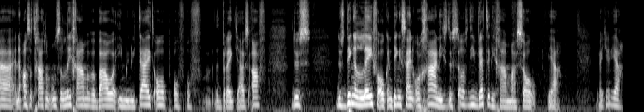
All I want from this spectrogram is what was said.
Uh, en als het gaat om onze lichamen, we bouwen immuniteit op of, of het breekt juist af. Dus, dus dingen leven ook en dingen zijn organisch. Dus zelfs die wetten die gaan maar zo, ja, weet je, ja,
